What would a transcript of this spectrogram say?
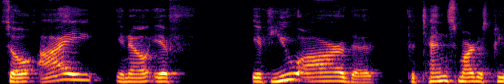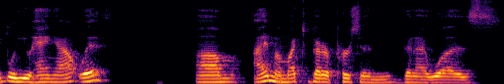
so I, you know, if if you are the the 10 smartest people you hang out with, um, I'm a much better person than I was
